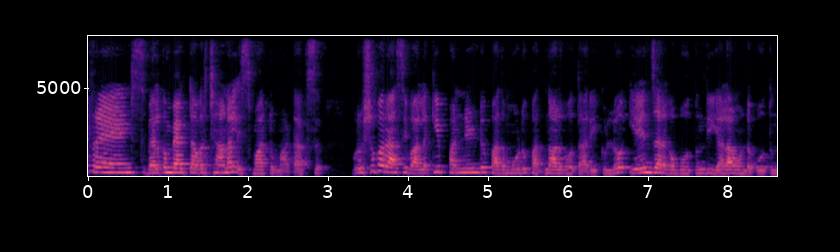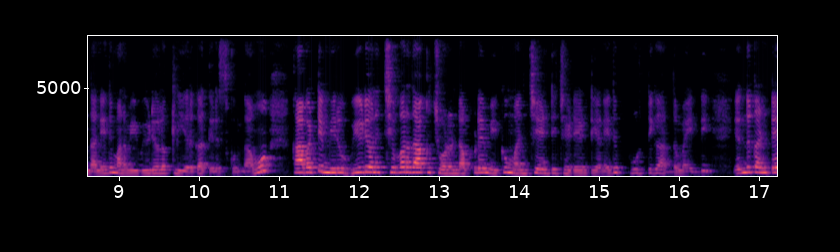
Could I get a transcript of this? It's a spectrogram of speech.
friends welcome back to our channel smart మాటాక్స్ వృషభ రాశి వాళ్ళకి పన్నెండు పదమూడు పద్నాలుగో తారీఖుల్లో ఏం జరగబోతుంది ఎలా ఉండబోతుంది అనేది మనం ఈ వీడియోలో క్లియర్గా తెలుసుకుందాము. కాబట్టి మీరు వీడియోని చివరి దాకా చూడండి అప్పుడే మీకు మంచి ఏంటి చెడేంటి అనేది పూర్తిగా అర్థమైద్ది. ఎందుకంటే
